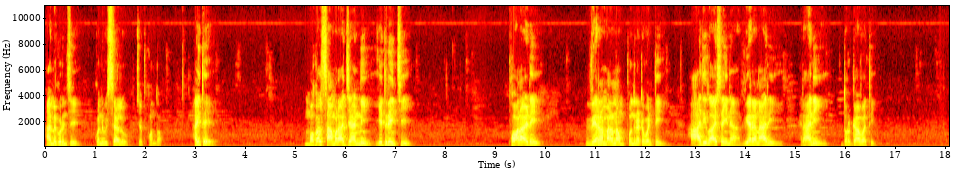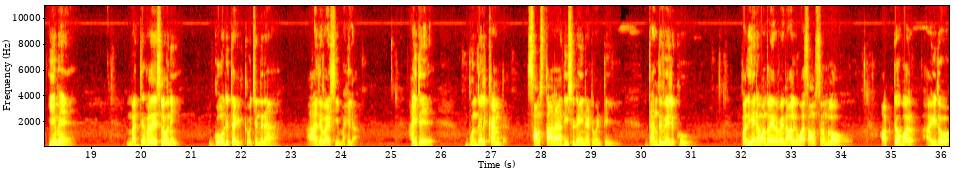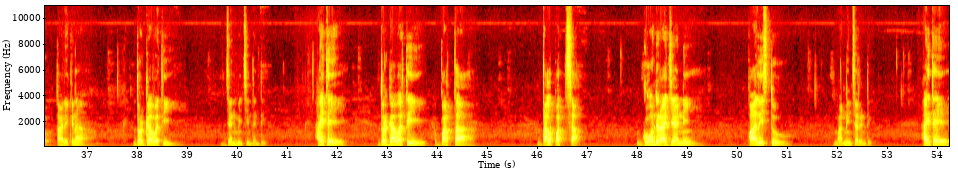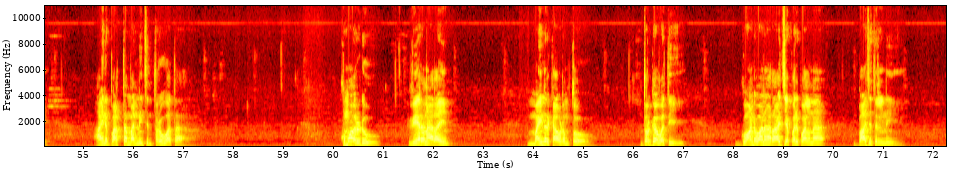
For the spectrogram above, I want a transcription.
ఆమె గురించి కొన్ని విషయాలు చెప్పుకుందాం. అయితే మొఘల్ సామ్రాజ్యాన్ని ఎదిరించి పోరాడి వీరమరణం పొందినటువంటి ఆదివాసి అయిన వీరనారి రాణి దుర్గావతి. ఈమె మధ్యప్రదేశ్లోని గోండు తెగకు చెందిన ఆదివాసీ మహిళ. అయితే బుందేల్ఖండ్ సంస్థానాధీశుడైనటువంటి దందవేలుకు పదిహేను వందల ఇరవై నాలుగవ సంవత్సరంలో అక్టోబర్ ఐదో తారీఖున దుర్గావతి జన్మించిందండి. అయితే దుర్గావతి భర్త దల్పత్స గోండ్ రాజ్యాన్ని పాలిస్తూ మరణించారండి. అయితే ఆయన భర్త మరణించిన తరువాత కుమారుడు వీరనారాయణ్ మైనర్ కావడంతో దుర్గావతి గోండవాన రాజ్య పరిపాలన బాధ్యతల్ని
